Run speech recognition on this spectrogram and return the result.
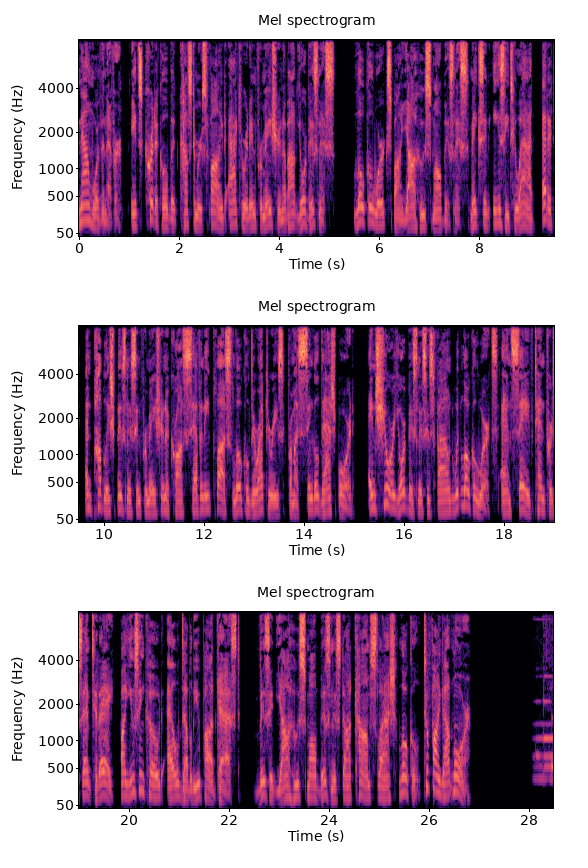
Now more than ever, it's critical that customers find accurate information about your business. Local Works by Yahoo Small Business makes it easy to add, edit, and publish business information across 70 plus local directories from a single dashboard. Ensure your business is found with Local Works and save 10% today by using code LW Podcast. Visit yahoosmallbusiness.com slash local to find out more.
